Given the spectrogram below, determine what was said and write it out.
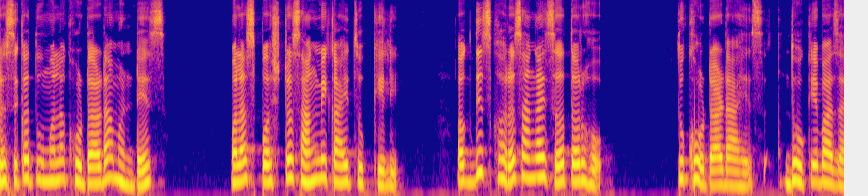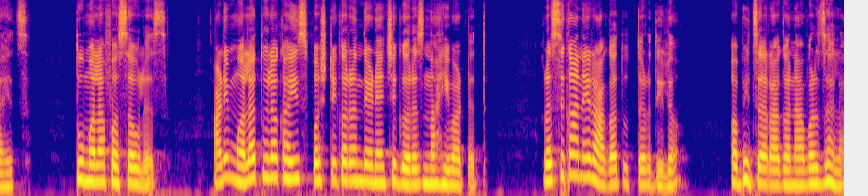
रसिका तू मला खोटारडा म्हणतेस? मला स्पष्ट सांग मी काय चूक केली. अगदीच खरं सांगायचं तर हो. तू खोटारडा आहेस धोकेबाज आहेस. तू मला फसवलंस. आणि मला तुला काही स्पष्टीकरण देण्याची गरज नाही वाटत. रसिकाने रागात उत्तर दिलं. अभिचा राग अनावर झाला.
